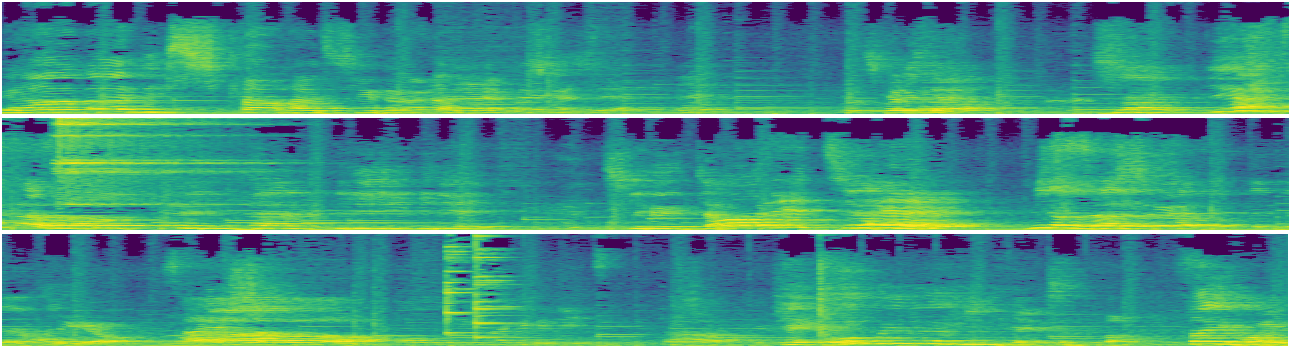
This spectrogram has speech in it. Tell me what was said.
やば西川修作えこれでじゃい。や誘ってんじゃん TV しゅうちゃんみんなの誰で誘ってんじゃん TV 最初オープニングだけ見ていいオープニングだけ見てちょっと最後まで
